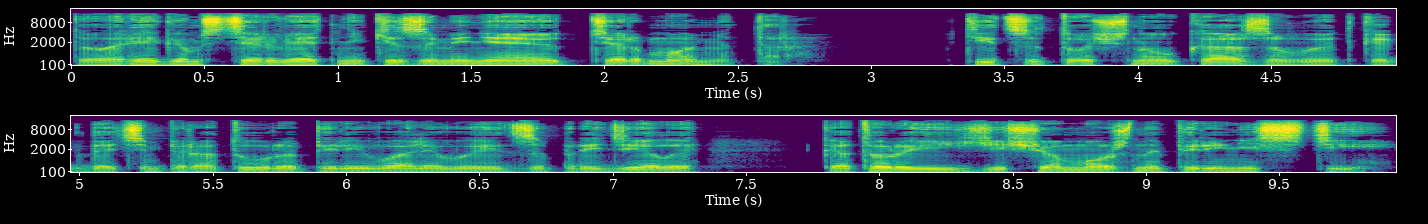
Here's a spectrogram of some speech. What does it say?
Туарегам стервятники заменяют термометр. Птицы точно указывают, когда температура переваливает за пределы, которые еще можно перенести.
